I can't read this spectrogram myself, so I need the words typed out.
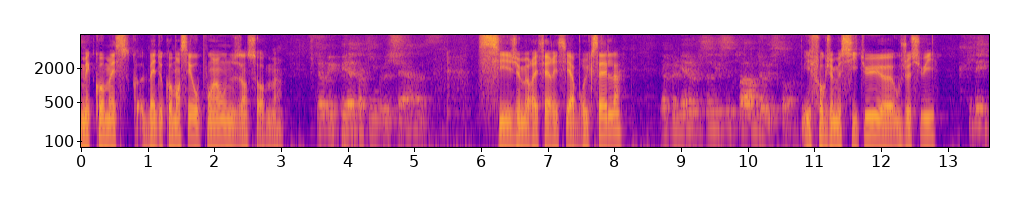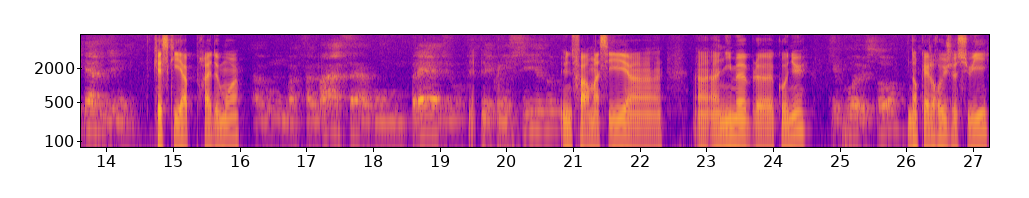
mais, mais de commencer au point où nous en sommes. Si je me réfère ici à Bruxelles, il faut que je me situe euh, où je suis. Qu'est-ce qu'il y a près de moi? Une pharmacie, un, un- un immeuble connu? Dans quelle rue je suis?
